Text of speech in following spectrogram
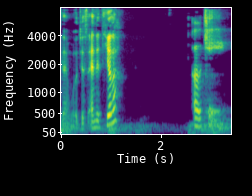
then we'll just end it here lah. Okay.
